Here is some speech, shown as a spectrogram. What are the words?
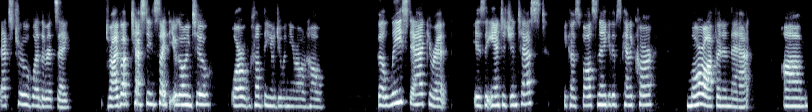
That's true of whether it's a drive up testing site that you're going to or something you're doing in your own home. The least accurate is the antigen test because false negatives can occur more often than that. Um,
